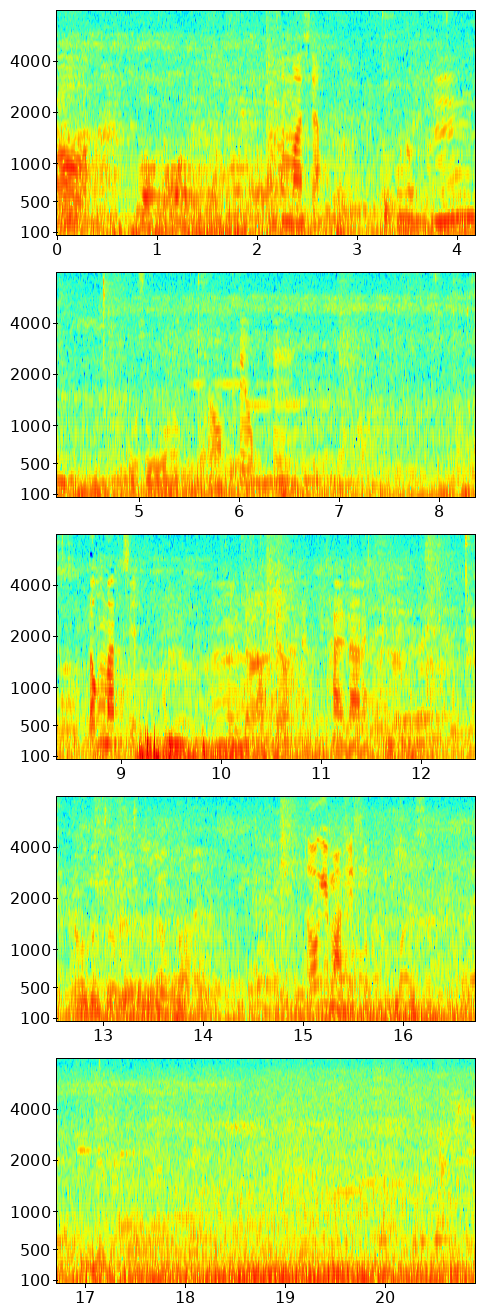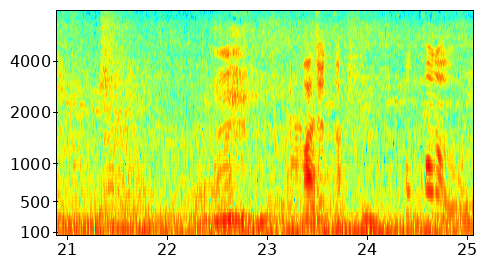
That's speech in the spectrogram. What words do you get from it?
어. 무슨 맛이야? 코코넛 맛. 음, 고소하고. 오케이, 오케이. 떡 맛지? 음, 음, 달달. 어때, 어때? 달달해. 네. 떡은 쫄깃쫄깃하고 떡이 맛있어. 맛있어. 음, 맛있다. 음. 코코넛 우유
